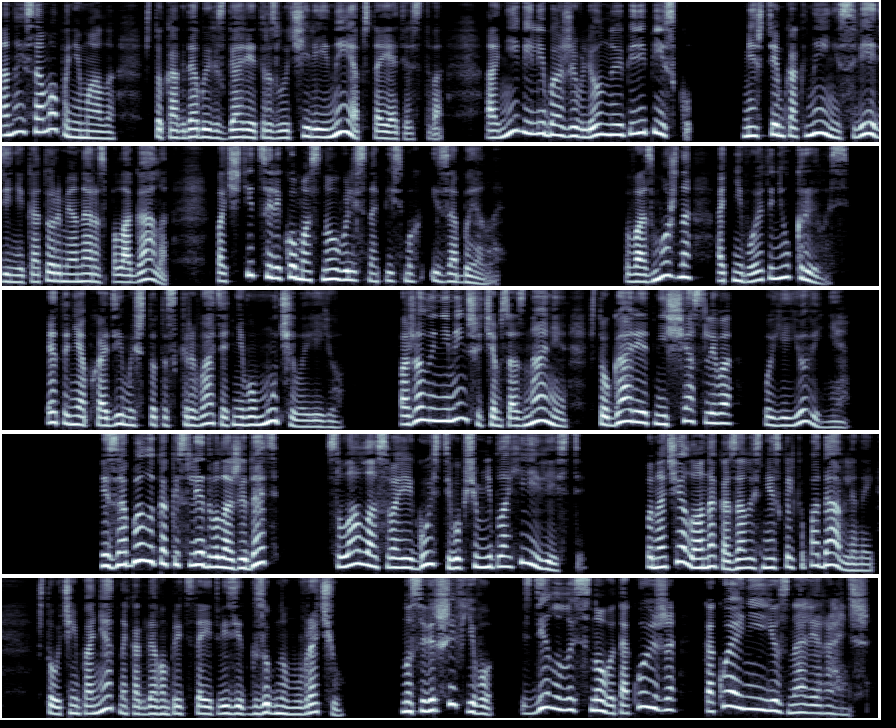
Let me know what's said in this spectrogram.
Она и сама понимала, что когда бы их с Гарриет разлучили иные обстоятельства, они вели бы оживленную переписку, меж тем как ныне сведения, которыми она располагала, почти целиком основывались на письмах Изабеллы. Возможно, от него это не укрылось. Эта необходимость что-то скрывать от него мучила ее. Пожалуй, не меньше, чем сознание, что Гарриет несчастлива по ее вине. Изабелла, как и следовало ожидать, слала о своей гости, в общем, неплохие вести. Поначалу она казалась несколько подавленной, что очень понятно, когда вам предстоит визит к зубному врачу. Но, совершив его, сделалась снова такой же, какой они ее знали раньше.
